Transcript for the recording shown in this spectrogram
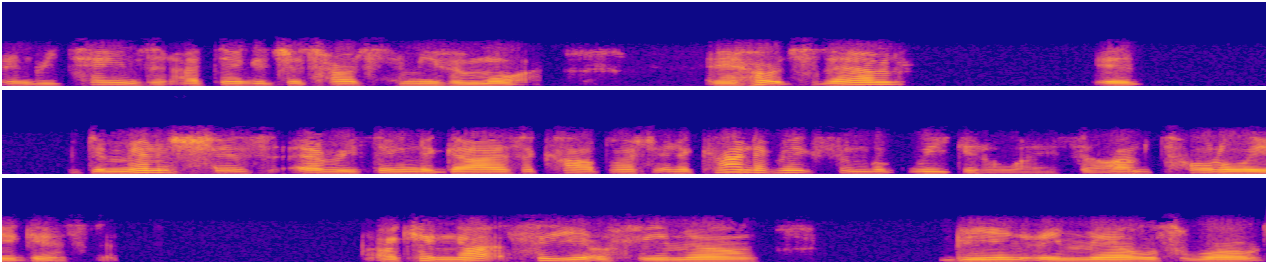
and retains it, I think it just hurts them even more. It hurts them. It diminishes everything the guys accomplish, and it kind of makes them look weak in a way. So I'm totally against it. I cannot see a female being a male's world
